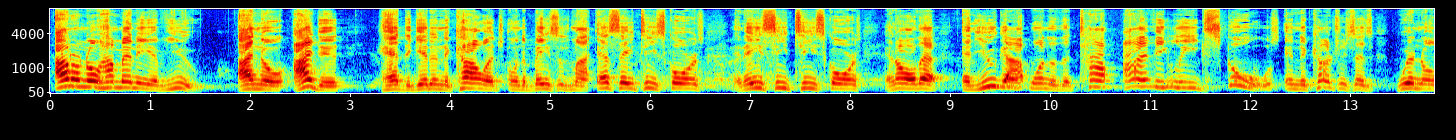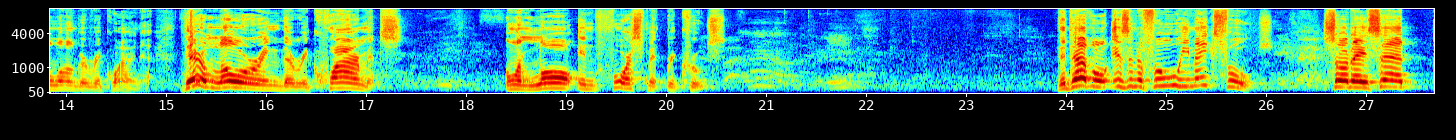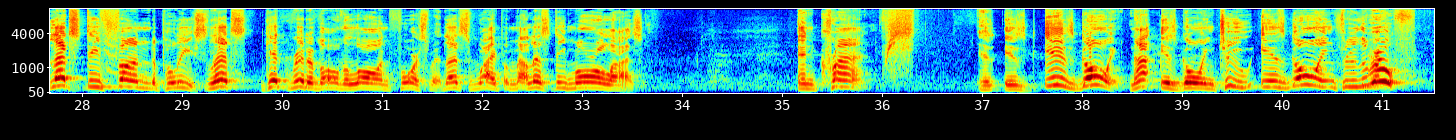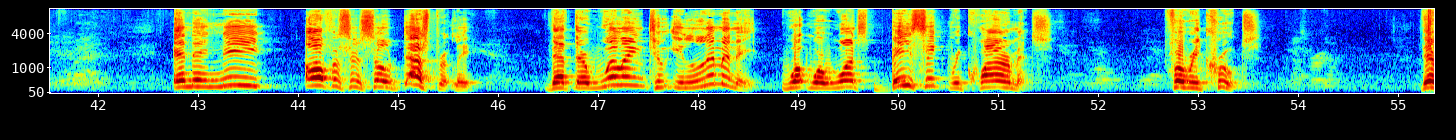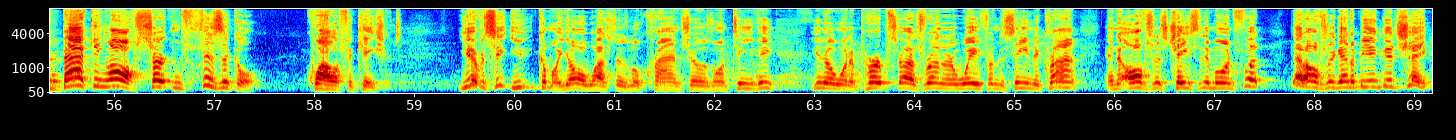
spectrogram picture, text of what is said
I don't know how many of you, I know I did, had to get into college on the basis of my SAT scores and ACT scores and all that. And you got one of the top Ivy League schools in the country says we're no longer requiring that. They're lowering the requirements on law enforcement recruits. The devil isn't a fool, he makes fools. So they said, let's defund the police. Let's get rid of all the law enforcement. Let's wipe them out. Let's demoralize them. And crime is, is, is going, not is going to, is going through the roof. And they need officers so desperately that they're willing to eliminate what were once basic requirements for recruits. They're backing off certain physical qualifications. You ever see, you, come on, y'all watch those little crime shows on TV. You know, when a perp starts running away from the scene of crime and the officer's chasing him on foot, that officer got to be in good shape.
